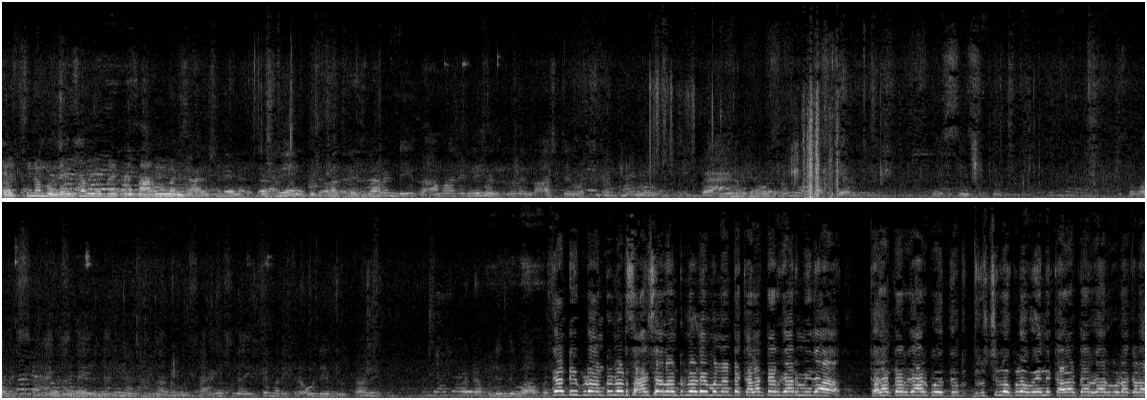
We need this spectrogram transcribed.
తెచ్చినాము రెండు సార్లు చెప్పినట్టు సార్ అండి రామారెడ్డి మండలం లాస్ట్ టైం వచ్చినప్పుడు బ్యాండ్ కోసం వాళ్ళు అడిగారు సో వాళ్ళకి శాంక్షన్ అయిందని అంటున్నారు శాంక్షన్ అయితే మరి గ్రౌండ్ ఎందుకు కాలేదు ఆ డబ్బులు ఎందుకు వాపస్ ఎందుకంటే ఇప్పుడు అంటున్నాడు సాక్ష్యాలు అంటున్నాడు ఏమన్నా అంటే కలెక్టర్ గారి మీద కలెక్టర్ గారు దృష్టిలో కూడా పోయింది కలెక్టర్ గారు కూడా అక్కడ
